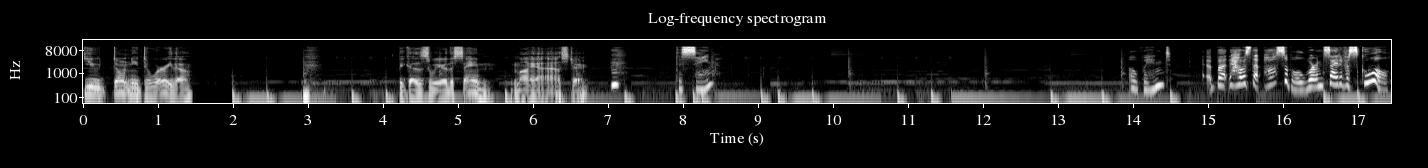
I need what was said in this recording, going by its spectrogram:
You don't need to worry, though. because we are the same, Maya Aster. The same? A wind? But how is that possible? We're inside of a school.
